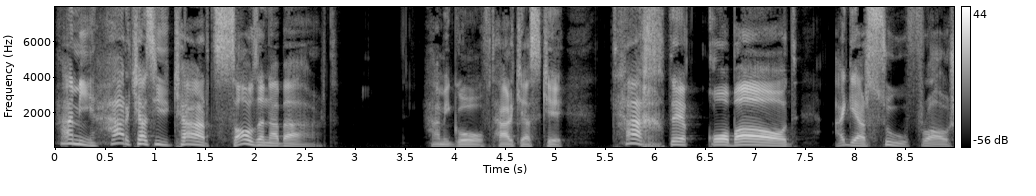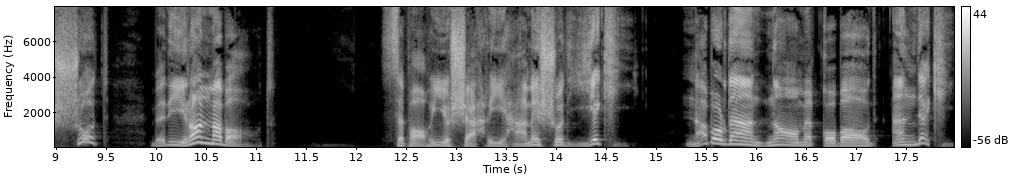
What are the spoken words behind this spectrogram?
همی هر کسی کرد ساز نبرد. همی گفت هر کس که تخت قباد اگر صوف را شد به دیران مباد. سپاهی و شهری همه شد یکی. نبردند نام قباد اندکی.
